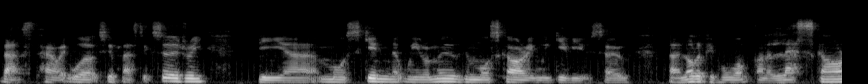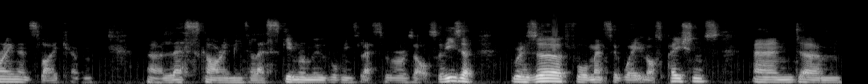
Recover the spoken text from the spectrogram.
That's how it works in plastic surgery. The uh, more skin that we remove, the more scarring we give you. So a lot of people want kind of less scarring. It's like um, uh, less scarring means less skin removal means less of a result. So these are reserved for massive weight loss patients. And um,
